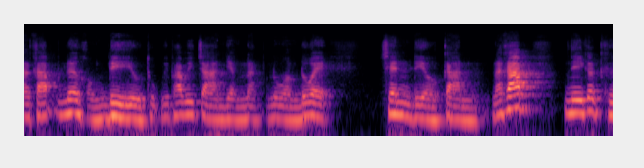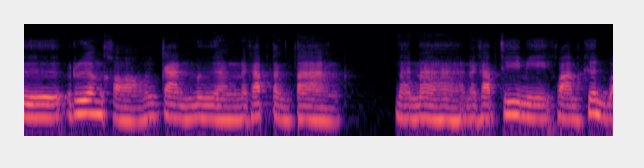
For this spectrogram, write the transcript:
นะครับ เรื่องของดีลถูกวิพากษ์วิจารณ์อย่างหนักหน่วงด้วยเช่นเดียวกันนะครับ นี่ก็คือเรื่องของการเมืองนะครับต่างๆนานานะครับที่มีความเคลื่อนไหว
